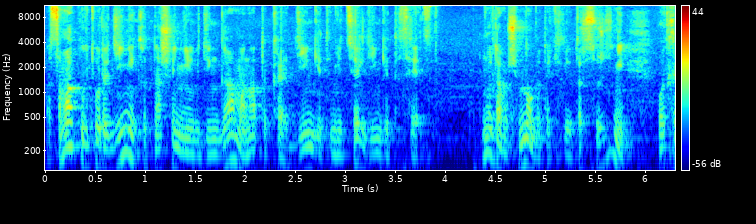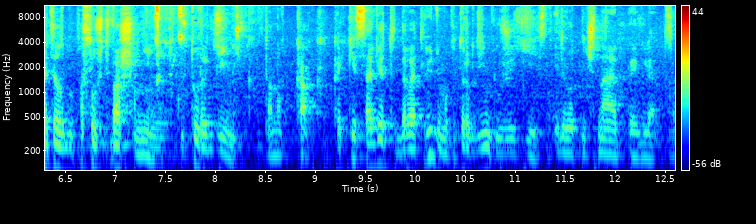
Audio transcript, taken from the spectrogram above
А сама культура денег, отношение к деньгам, она такая. Деньги это не цель, деньги это средство. Ну, там очень много таких вот рассуждений. Вот хотелось бы послушать ваше мнение. Культура денег, она как? Какие советы давать людям, у которых деньги уже есть? Или вот начинают появляться?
